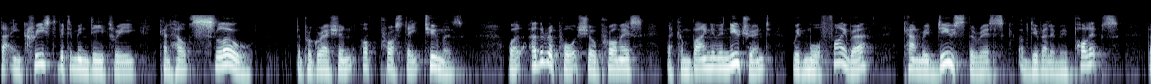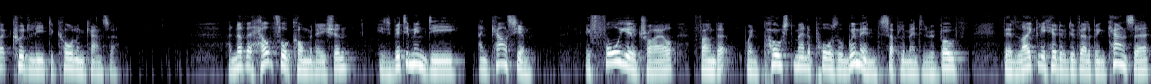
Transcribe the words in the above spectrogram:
that increased vitamin D3 can help slow the progression of prostate tumours, while other reports show promise that combining the nutrient with more fibre can reduce the risk of developing polyps that could lead to colon cancer. Another helpful combination is vitamin D and calcium. A four-year trial found that when postmenopausal women supplemented with both, their likelihood of developing cancer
